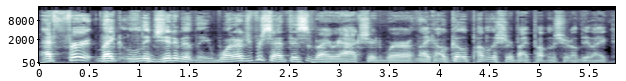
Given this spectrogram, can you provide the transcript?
at first, like legitimately, 100%, this is my reaction. Where like I'll go publisher by publisher, and I'll be like,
